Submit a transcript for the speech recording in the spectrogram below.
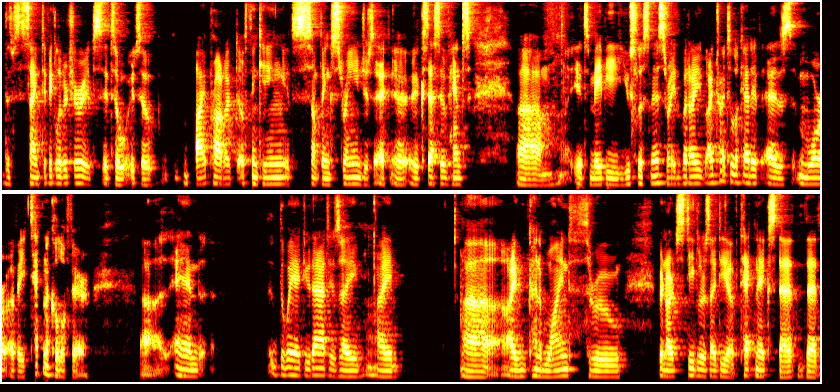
the scientific literature it's it's a it's a byproduct of thinking. It's something strange. It's uh, excessive. Hence um, it's maybe uselessness right? But I, I try to look at it as more of a technical affair. Uh, and the way I do that is I I uh, I kind of wind through Bernard Stiegler's idea of techniques that that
